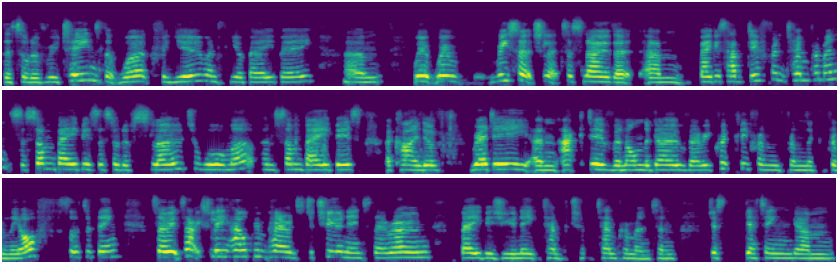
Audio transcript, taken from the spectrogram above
the sort of routines that work for you and for your baby. Um, we're, we're, research lets us know that um, babies have different temperaments. So some babies are sort of slow to warm up, and some babies are kind of ready and active and on the go very quickly from from the from the off sort of thing. So it's actually helping parents to tune into their own baby's unique temper- temperament and just getting um,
